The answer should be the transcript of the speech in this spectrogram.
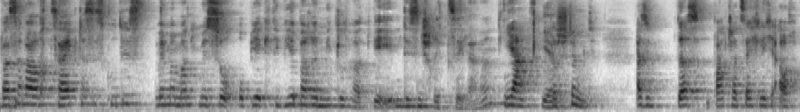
Was aber auch zeigt, dass es gut ist, wenn man manchmal so objektivierbare Mittel hat, wie eben diesen Schrittzähler. Ne? Ja, ja, das stimmt. Also das war tatsächlich auch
